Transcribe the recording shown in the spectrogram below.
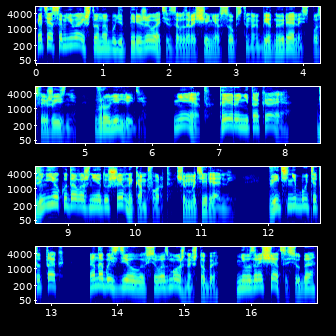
Хотя сомневаюсь, что она будет переживать из-за возвращения в собственную бедную реальность после жизни в роли леди. Нет, Тейра не такая. Для нее куда важнее душевный комфорт, чем материальный. Ведь не будь это так, она бы сделала все возможное, чтобы не возвращаться сюда,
